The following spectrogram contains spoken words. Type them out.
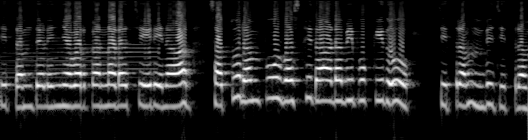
ചിത്തം തെളിഞ്ഞവർ കണ്ണടച്ചിടിനാർ. സത്വരം പൂർവസ്ഥിതാടവി പൊക്കിതു ചിത്രം വിചിത്രം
